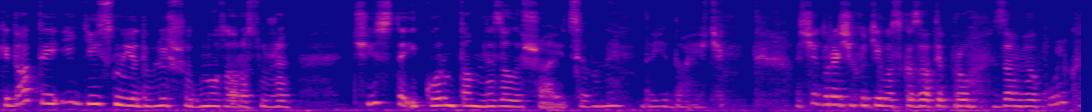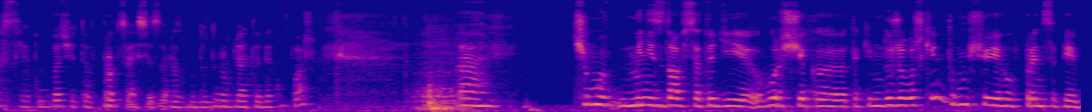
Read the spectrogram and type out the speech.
кидати, і дійсно я дивлюсь, що дно зараз уже чисте, і корм там не залишається, вони доїдають. А ще, до речі, хотіла сказати про заміокулькас. Я тут, бачите, в процесі зараз буду доробляти декупаж. Е, Чому мені здався тоді горщик е, таким дуже важким? Тому що його, в принципі,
